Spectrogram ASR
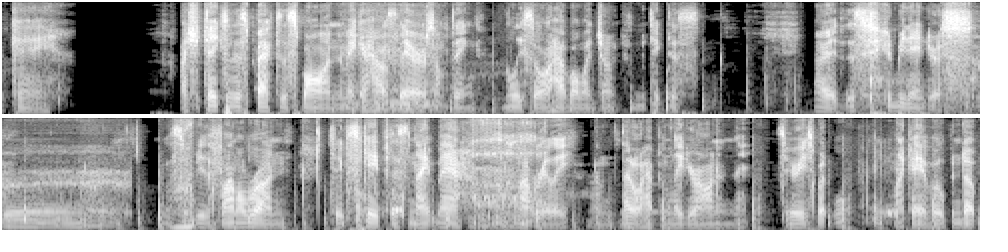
Okay. I should take this back to the spawn and make a house there or something. At least so I'll have all my junk. Let me take this. Alright, this could be dangerous. This will be the final run to escape this nightmare. Not really. Um, that'll happen later on in the series, but... Okay, I've opened up.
